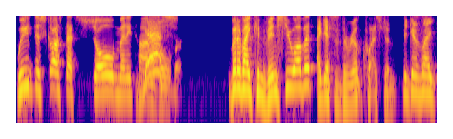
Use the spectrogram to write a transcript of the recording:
we've discussed that so many times yes. over. But have I convinced you of it? I guess is the real question. Because like,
